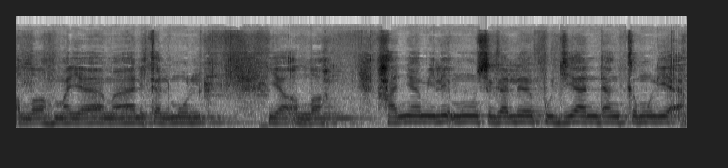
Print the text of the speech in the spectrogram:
اللهم يا مالك الملك Ya Allah, hanya milikmu segala pujian dan kemuliaan.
